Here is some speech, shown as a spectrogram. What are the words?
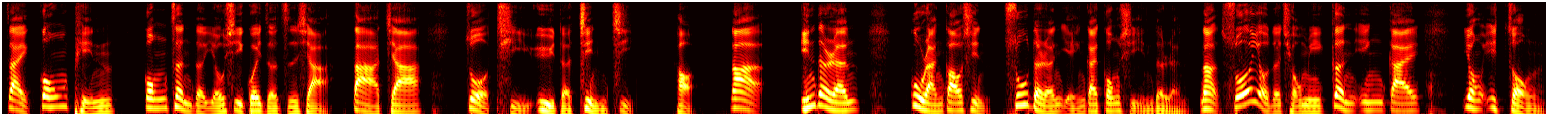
在公平公正的游戏规则之下，大家做体育的竞技。好，那赢的人固然高兴，输的人也应该恭喜赢的人。那所有的球迷更应该用一种。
